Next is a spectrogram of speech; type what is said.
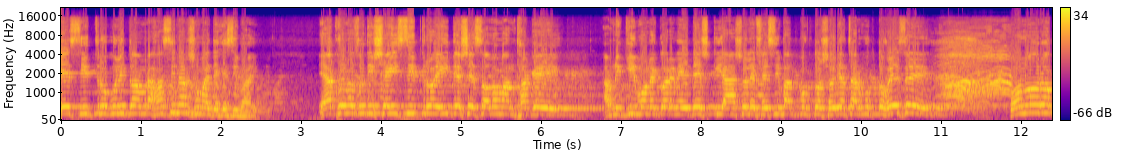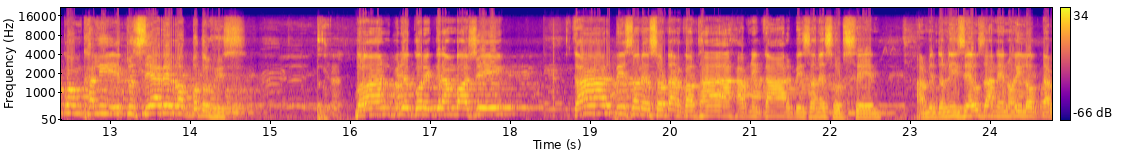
এই চিত্রগুলি তো আমরা হাসিনার সময় দেখেছি ভাই। এখনও যদি সেই চিত্র এই দেশে চলমান থাকে, আপনি কি মনে করেন এই দেশ কি আসলে ফেসিবাদ মুক্ত স্বৈরাচার মুক্ত হয়েছে? কোন রকম খালি একটু চেয়ারের রদবদল হয়েছে। প্রাণ প্রিয় করে গ্রামবাসী, কার পিছনে ছোটার কথা? আপনি কার পিছনে ছুটছেন? আপনি তো নিজেও জানেন ওই লোকটার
